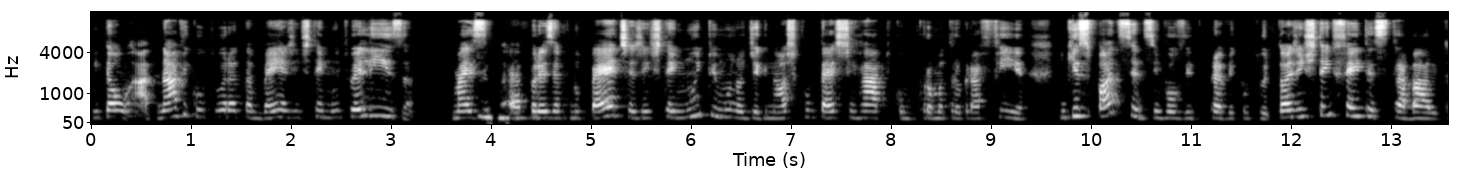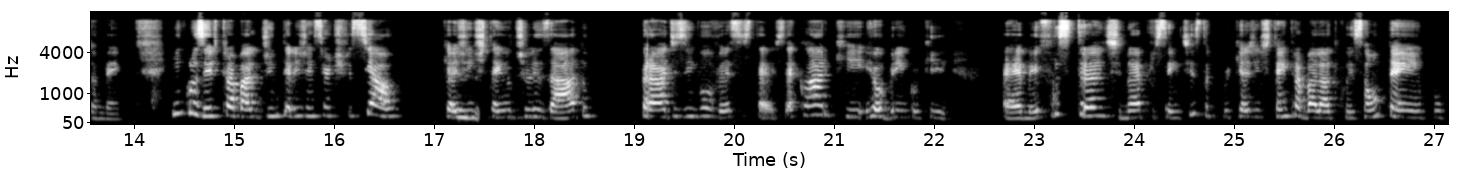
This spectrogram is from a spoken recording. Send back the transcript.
Então, a, na avicultura também a gente tem muito ELISA, mas, uhum. uh, por exemplo, no PET, a gente tem muito imunodiagnóstico com teste rápido, como cromatografia, em que isso pode ser desenvolvido para a avicultura. Então, a gente tem feito esse trabalho também. Inclusive, trabalho de inteligência artificial, que a uhum. gente tem utilizado para desenvolver esses testes. É claro que eu brinco que é meio frustrante né, para o cientista, porque a gente tem trabalhado com isso há um tempo,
